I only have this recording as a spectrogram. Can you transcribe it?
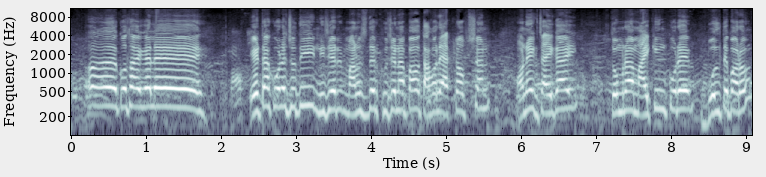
"ওই, কোথায় গেলে? এটা করে যদি নিজের মানুষদের খুঁজে না পাও তাহলে একটা অপশন অনেক জায়গায় তোমরা মাইকিং করে বলতে পারো।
